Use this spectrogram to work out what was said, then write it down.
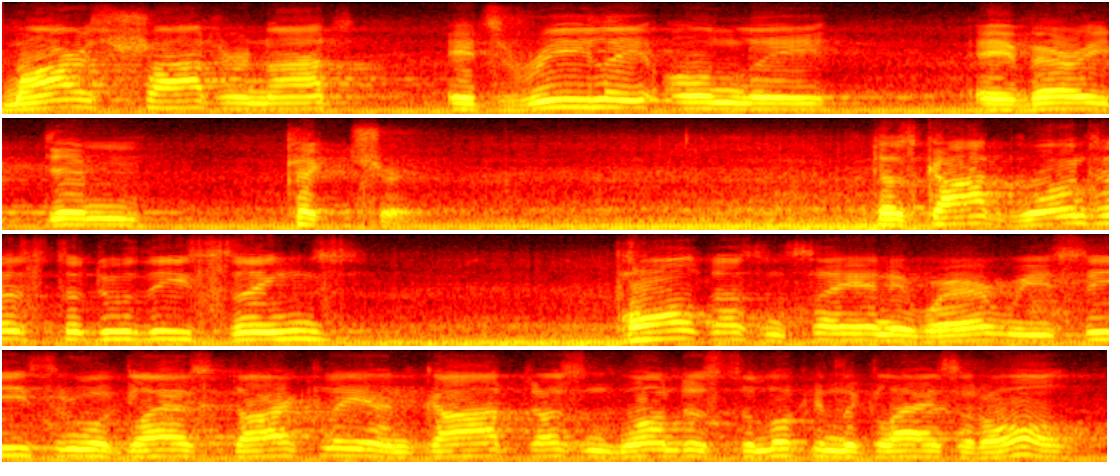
Mars shot or not, it's really only a very dim picture. Does God want us to do these things? Paul doesn't say anywhere, we see through a glass darkly, and God doesn't want us to look in the glass at all.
